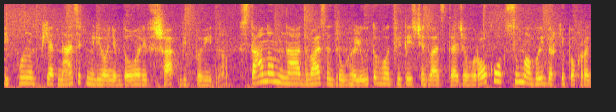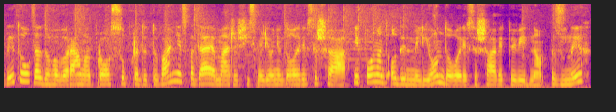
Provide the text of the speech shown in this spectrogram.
і понад 15 мільйонів доларів США відповідно. Станом на 22 лютого 2023 року сума вибірки по кредиту за договорами про субкредитування складає майже 6 мільйонів доларів США і понад 1 мільйон доларів США відповідно. З них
